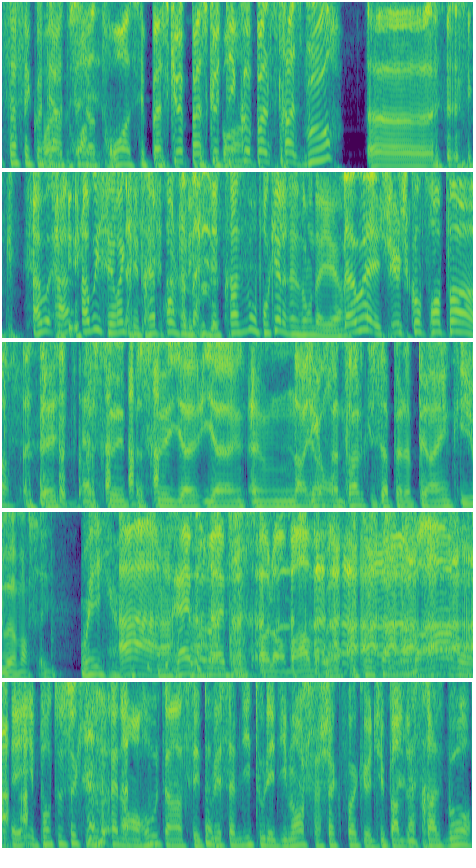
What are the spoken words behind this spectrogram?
Ça, c'est côté Ouais, à mais C'est 3. à 3, c'est Parce que, parce que Bon, tes hein. copains de Strasbourg, euh, Ah, ouais, ah, ah oui, c'est vrai que tu es très proche de l'équipe de Strasbourg. Pour quelle raison d'ailleurs? Bah ouais, je, je comprends pas. Et Parce que parce qu'il y a, il y a un, un arrière central qui s'appelle Perrin qui jouait à Marseille. Oui. Ah, très bonne réponse, Roland. Bravo. Bravo. Et, et pour tous ceux qui nous prennent en route, hein, c'est tous les samedis, tous les dimanches. À chaque fois que tu parles de Strasbourg,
